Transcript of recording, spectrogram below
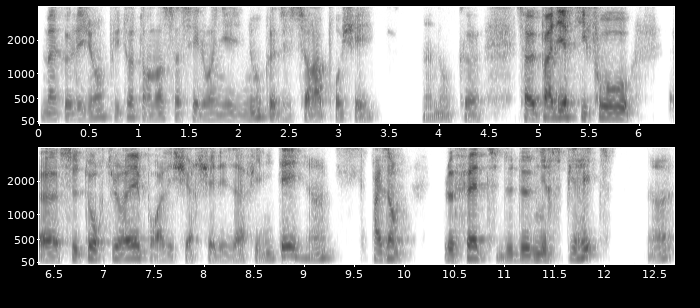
ben, que les gens ont plutôt tendance à s'éloigner de nous que de se rapprocher. Hein. donc, ça ne veut pas dire qu'il faut se torturer pour aller chercher les affinités. Hein. Par exemple, le fait de devenir spirit, hein,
